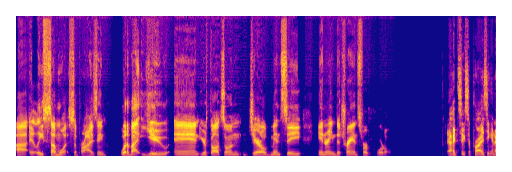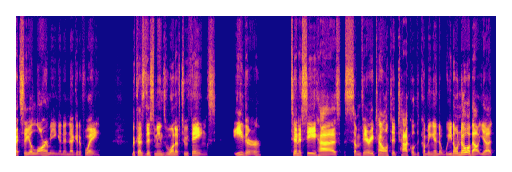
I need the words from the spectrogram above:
uh, at least somewhat surprising. What about you and your thoughts on Gerald Mincey entering the transfer portal? I'd say surprising and I'd say alarming in a negative way because this means one of two things. Either Tennessee has some very talented tackle coming in that we don't know about yet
